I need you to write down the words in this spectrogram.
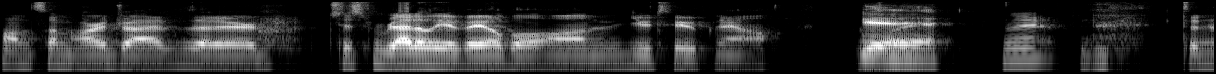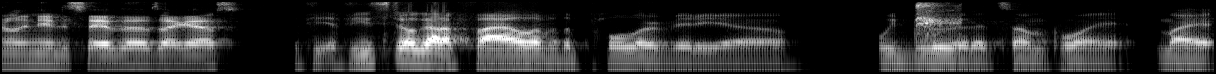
on some hard drive that are just readily available on YouTube now. Yeah. Eh, didn't really need to save those, I guess. If you, if you still got a file of the Polar video, we blew it at some point. My,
